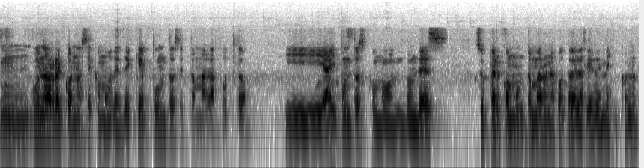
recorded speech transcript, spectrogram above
mm, uno reconoce como desde qué punto se toma la foto y hay puntos como donde es súper común tomar una foto de la Ciudad de México, ¿no?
